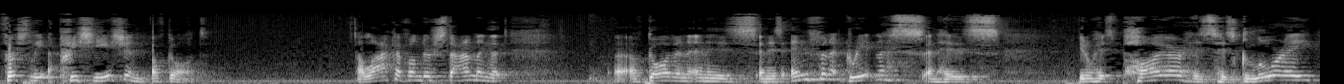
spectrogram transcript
firstly, appreciation of God. A lack of understanding that uh, of God in, in, his in his infinite greatness and his you know his power, his his glory,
